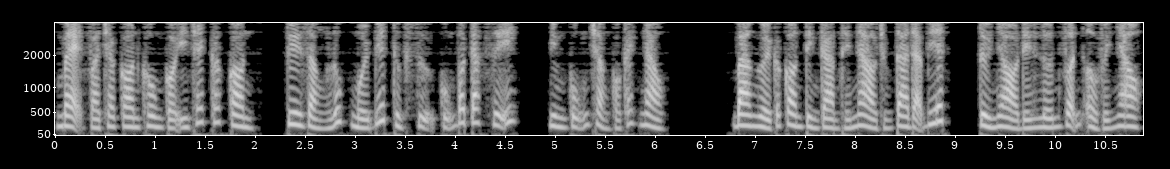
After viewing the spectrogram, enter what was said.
mẹ và cha con không có ý trách các con, tuy rằng lúc mới biết thực sự cũng bất đắc dĩ, nhưng cũng chẳng có cách nào. Ba người các con tình cảm thế nào chúng ta đã biết, từ nhỏ đến lớn vẫn ở với nhau,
